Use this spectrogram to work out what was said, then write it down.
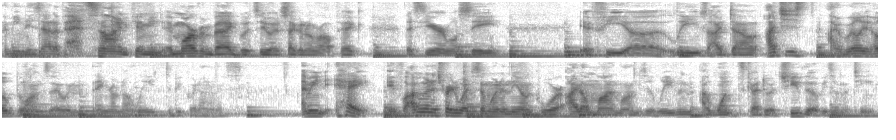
I mean, is that a bad sign? I mean, and Marvin Bagley too, a second overall pick this year. We'll see if he uh, leaves. I doubt. I just, I really hope Lonzo and Ingram don't leave. To be quite honest. I mean, hey, if I'm going to trade away someone in the encore, I don't mind Lonzo leaving. I want this guy to achieve though if he's on the team.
